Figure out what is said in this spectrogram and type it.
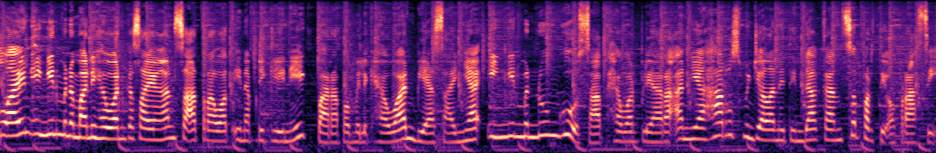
Selain ingin menemani hewan kesayangan saat rawat inap di klinik, para pemilik hewan biasanya ingin menunggu saat hewan peliharaannya harus menjalani tindakan seperti operasi.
